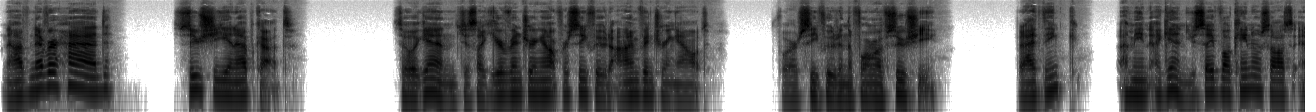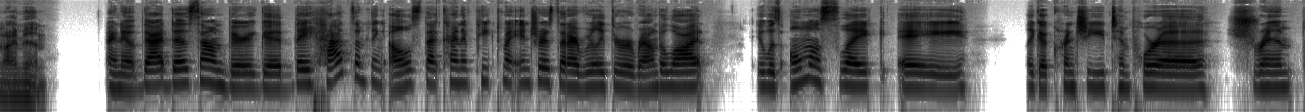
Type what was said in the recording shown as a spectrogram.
Now, I've never had sushi in Epcot. So, again, just like you're venturing out for seafood, I'm venturing out for seafood in the form of sushi. But I think, I mean, again, you say volcano sauce and I'm in. I know that does sound very good. They had something else that kind of piqued my interest that I really threw around a lot. It was almost like a like a crunchy tempura shrimp,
